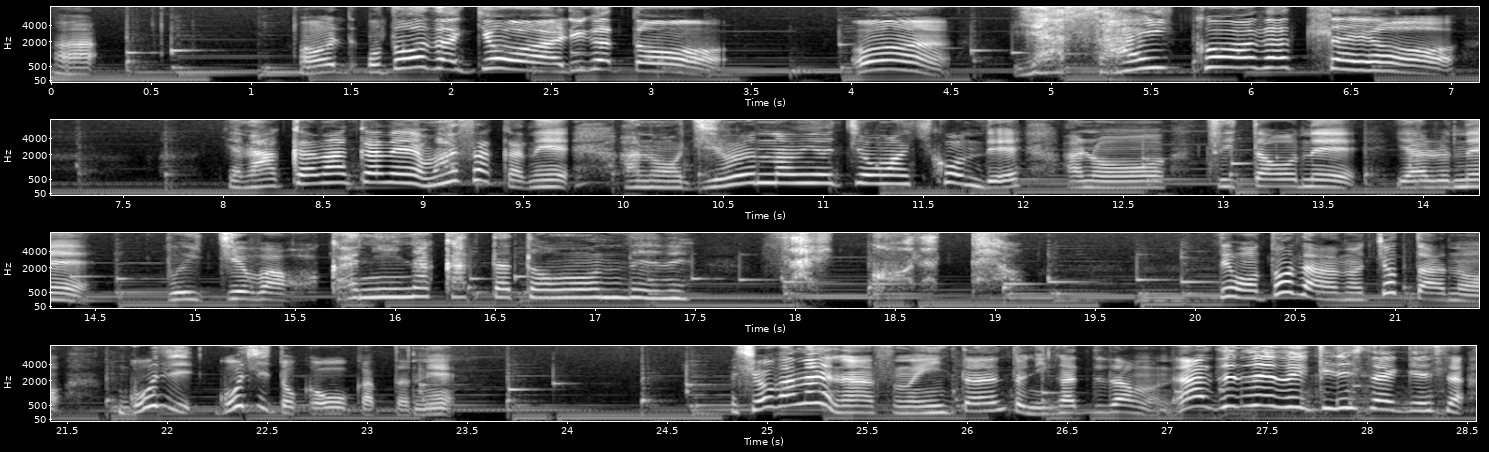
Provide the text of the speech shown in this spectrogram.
あおお父さん今日はありがとううんいや最高だったよいや、なかなかね、まさかね、あの、自分の身内を巻き込んで、あの、ツイッターをね、やるね、VTuber 他にいなかったと思うんでね、最高だったよ。でも、お父さん、あの、ちょっとあの、5時、5時とか多かったね。しょうがないな、そのインターネット苦手だもんね。あ、全然全然気にしない気にしない。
